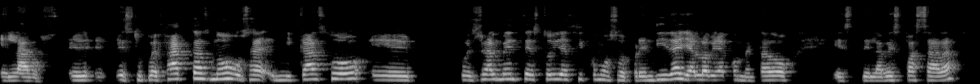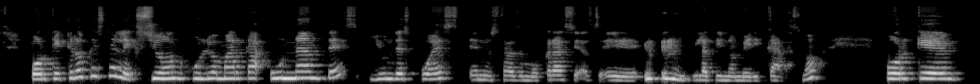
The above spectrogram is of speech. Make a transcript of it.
helados, eh, estupefactas, ¿no? O sea, en mi caso, pues realmente estoy así como sorprendida, ya lo había comentado este, la vez pasada, porque creo que esta elección, Julio, marca un antes y un después en nuestras democracias eh, latinoamericanas, ¿no? Porque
